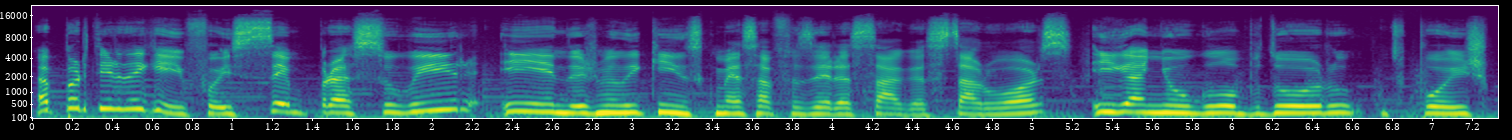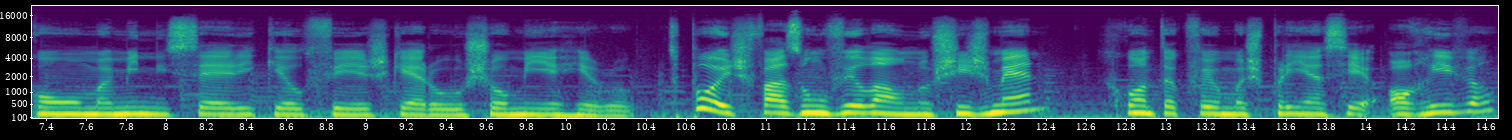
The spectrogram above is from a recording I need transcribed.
A partir daqui foi sempre a subir e em 2015 começa a fazer a saga Star Wars e ganhou o Globo de Ouro depois com uma minissérie que ele fez que era o Show Me a Hero. Depois faz um vilão no X-Men que conta que foi uma experiência horrível.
